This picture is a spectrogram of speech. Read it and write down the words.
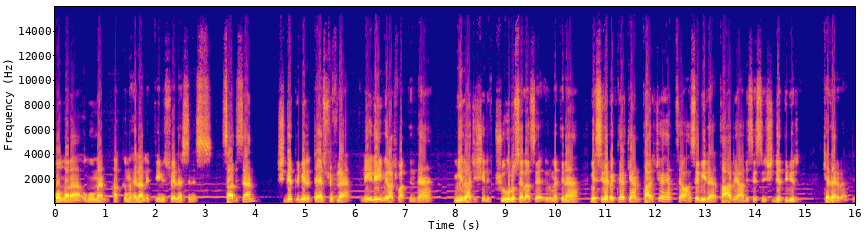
Onlara umumen hakkımı helal ettiğimi söylersiniz. Sadisen şiddetli bir teessüfle Leyle-i Miraç vaktinde Mirac-ı Şerif şuhuru selase hürmetine vesile beklerken tarihçi hayat hasebiyle tahri hadisesi şiddetli bir keder verdi.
